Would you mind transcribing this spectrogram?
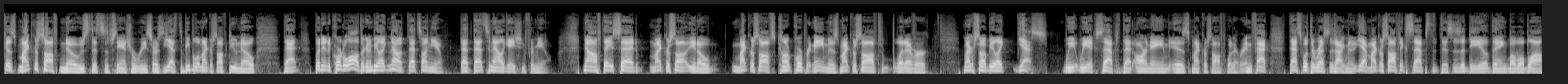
Because Microsoft knows that substantial resource. Yes, the people at Microsoft do know that, but in a court of law, they're going to be like, "No, that's on you." That that's an allegation from you. Now, if they said Microsoft, you know, Microsoft's co- corporate name is Microsoft, whatever, Microsoft would be like, yes, we we accept that our name is Microsoft, whatever. In fact, that's what the rest of the document. Is. Yeah, Microsoft accepts that this is a deal thing, blah blah blah.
